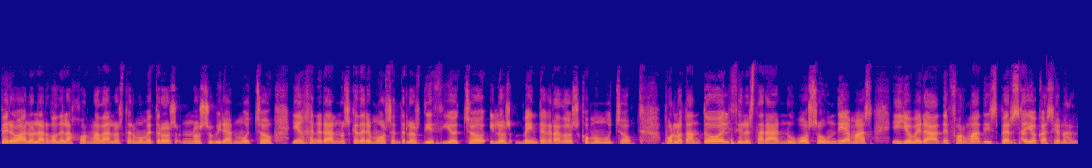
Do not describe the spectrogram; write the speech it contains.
pero a lo largo de la jornada los termómetros no subirán mucho y en general nos quedaremos entre los 18 y los 20 grados como mucho. Por lo tanto, el cielo estará nuboso un día más y lloverá de forma dispersa y ocasional.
